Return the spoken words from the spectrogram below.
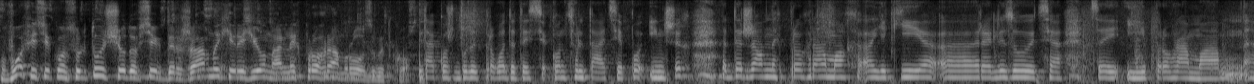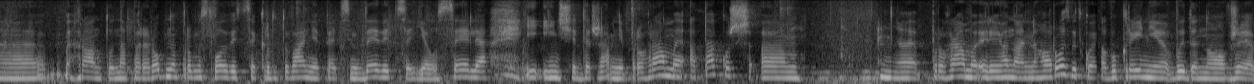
В офісі консультують щодо всіх державних і регіональних програм розвитку. Також будуть проводитись консультації по інших державних програмах, е, які е, реалізуються. Це і програма е, гранту на переробну промисловість, це кредитування 579, це є оселя і інші державні програми, а також ем, Програми регіонального розвитку в Україні видано вже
